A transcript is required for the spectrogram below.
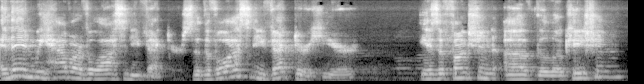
And then we have our velocity vector. So the velocity vector here is a function of the location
